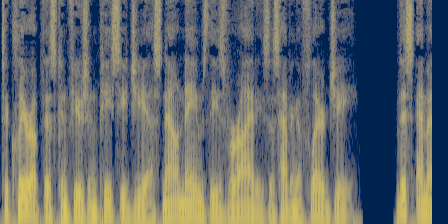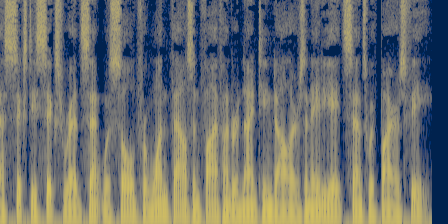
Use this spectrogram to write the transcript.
To clear up this confusion PCGS now names these varieties as having a flared G. This MS66 red cent was sold for $1,519.88 with buyer's fee.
